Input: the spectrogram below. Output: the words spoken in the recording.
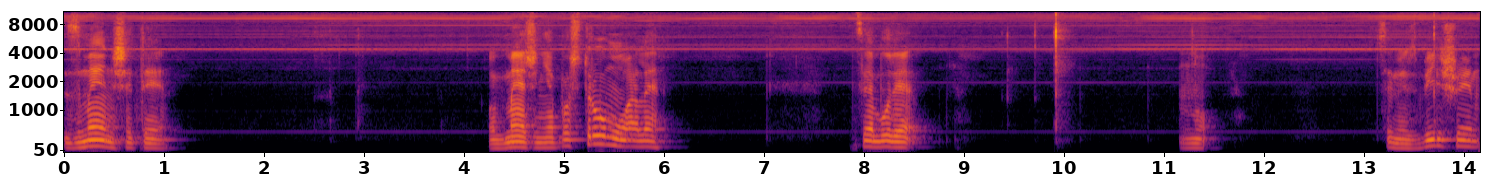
зменшити обмеження по струму, але це буде, ну, це ми збільшуємо.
